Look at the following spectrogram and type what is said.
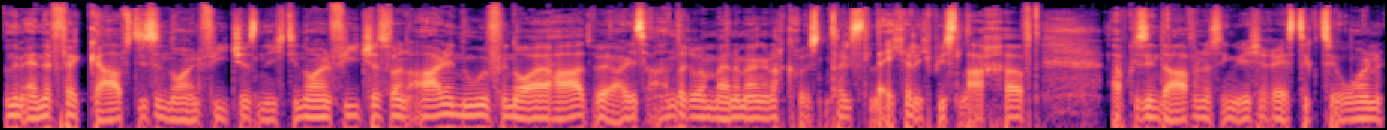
und im Endeffekt gab es diese neuen Features nicht. Die neuen Features waren alle nur für neue Hardware, alles andere war meiner Meinung nach größtenteils lächerlich bis lachhaft, abgesehen davon, dass irgendwelche Restriktionen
